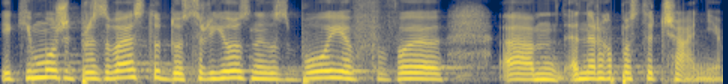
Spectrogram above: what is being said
Які можуть призвести до серйозних збоїв в ем, енергопостачанні.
